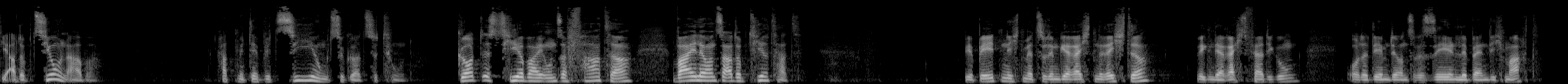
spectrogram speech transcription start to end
Die Adoption aber hat mit der Beziehung zu Gott zu tun. Gott ist hierbei unser Vater, weil er uns adoptiert hat. Wir beten nicht mehr zu dem gerechten Richter wegen der Rechtfertigung oder dem, der unsere Seelen lebendig macht,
